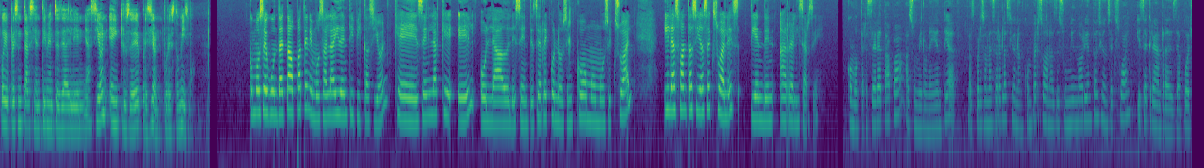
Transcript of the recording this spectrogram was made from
puede presentar sentimientos de alienación e incluso de depresión por esto mismo. Como segunda etapa tenemos a la identificación, que es en la que él o la adolescente se reconocen como homosexual y las fantasías sexuales tienden a realizarse. Como tercera etapa, asumir una identidad. Las personas se relacionan con personas de su misma orientación sexual y se crean redes de apoyo.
